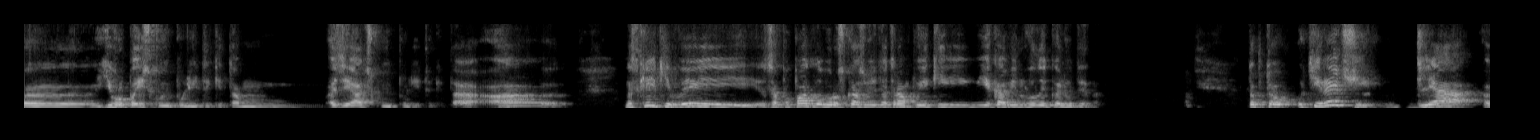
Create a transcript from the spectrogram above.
е, європейської політики, там, азіатської політики, та, а наскільки ви запопадливо розказуєте Трампу, який, яка він велика людина. Тобто, ті речі для е,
